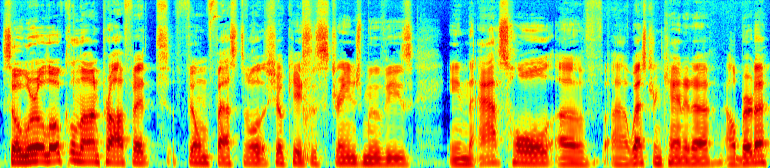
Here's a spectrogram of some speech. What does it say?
So we're a local nonprofit film festival that showcases strange movies in the asshole of uh, Western Canada, Alberta.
